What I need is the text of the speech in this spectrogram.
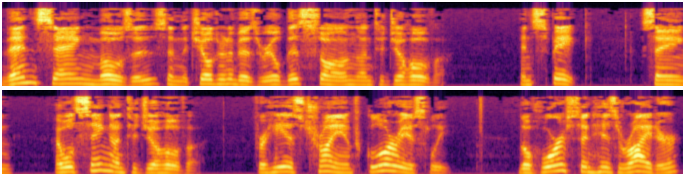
Then sang Moses and the children of Israel this song unto Jehovah, and spake, saying, I will sing unto Jehovah, for he has triumphed gloriously. The horse and his rider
